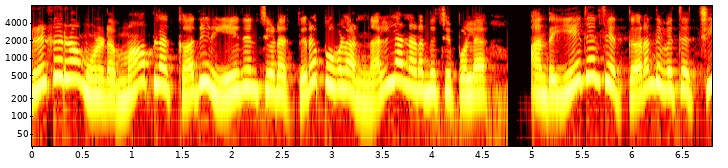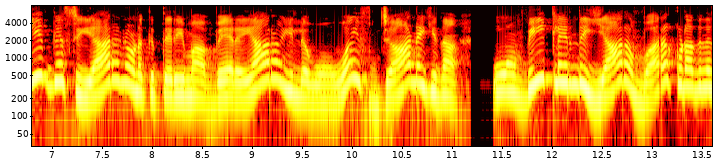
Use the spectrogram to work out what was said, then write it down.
ரகுராம் உன்னோட மாப்பிள்ள கதிர் ஏஜென்சியோட திறப்பு விழா நல்லா நடந்துச்சு போல. அந்த ஏஜென்சியை திறந்து வச்ச சீஃப் கெஸ்ட் யாருன்னு உனக்கு தெரியுமா? வேற யாரும் இல்லை. உன் ஒய்ஃப் ஜானகி தான் உன் வீட்டில் இருந்து யாரும் வரக்கூடாதுன்னு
